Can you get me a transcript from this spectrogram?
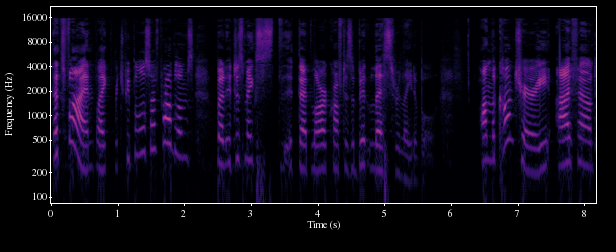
that's fine. Like rich people also have problems, but it just makes th- that Lara Croft is a bit less relatable. On the contrary, I found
